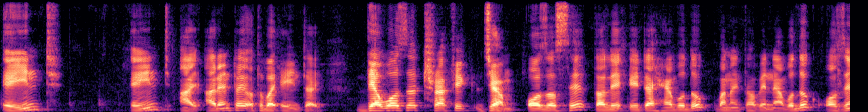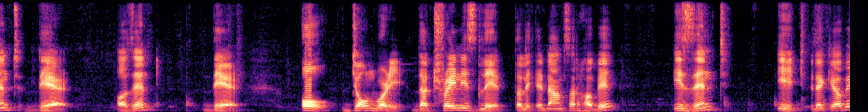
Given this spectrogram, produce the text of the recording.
ain't ain't I aren't I অথবা ain't I there was a traffic jam was আছে। তাহলে এটা হ্যাবোদক, বানাইতে হবে ন্যাবোদক wasn't there wasn't there oh don't worry the train is late তাহলে এটা আনসার হবে ইজেন্ট ইট এটা কি হবে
